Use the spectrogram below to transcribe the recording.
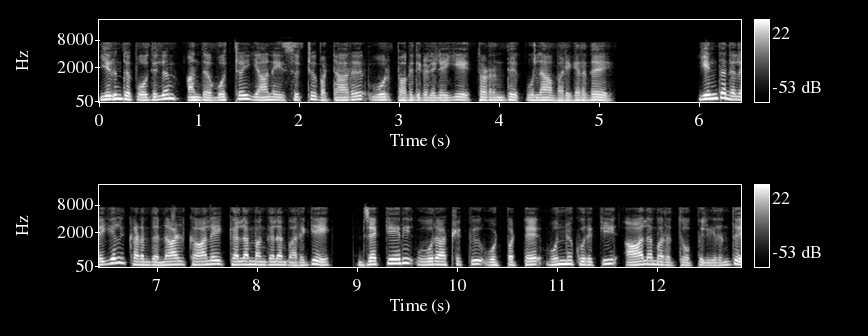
இருந்தபோதிலும் அந்த ஒற்றை யானை சுற்று வட்டார ஊர் பகுதிகளிலேயே தொடர்ந்து உலா வருகிறது. இந்த நிலையில் கடந்த நாள் காலை கலமங்கலம் அருகே ஜக்கேரி ஊராட்சிக்கு உட்பட்ட ஒன்னுகுறுக்கி ஆலமரத்தோப்பில் இருந்து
